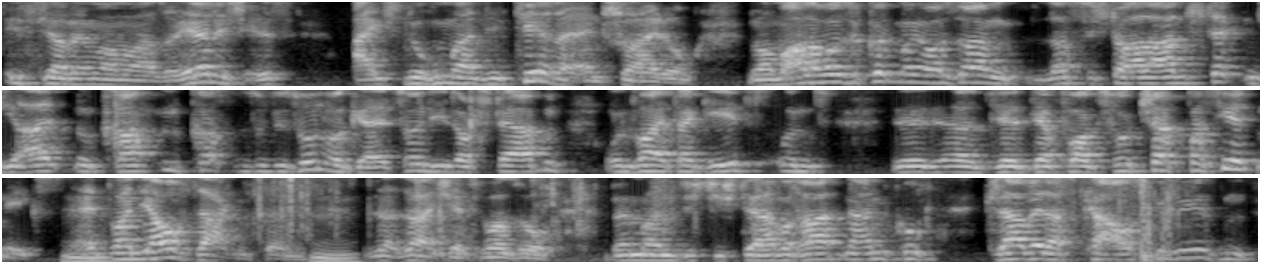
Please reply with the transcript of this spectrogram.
ist ja, wenn man mal so ehrlich ist, eigentlich eine humanitäre Entscheidung. Normalerweise könnte man ja auch sagen, lass dich da alle anstecken, die Alten und Kranken kosten sowieso nur Geld, sollen die doch sterben und weiter geht's und der, der, Volkswirtschaft passiert nichts. Mhm. Hätte man ja auch sagen können. Mhm. Da sage ich jetzt mal so. Wenn man sich die Sterberaten anguckt, klar wäre das Chaos gewesen.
